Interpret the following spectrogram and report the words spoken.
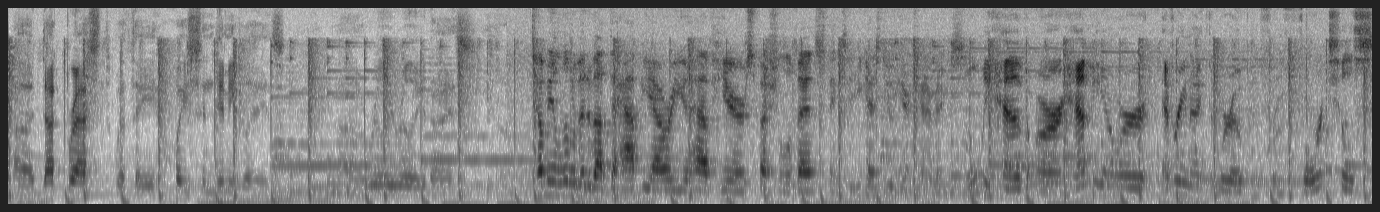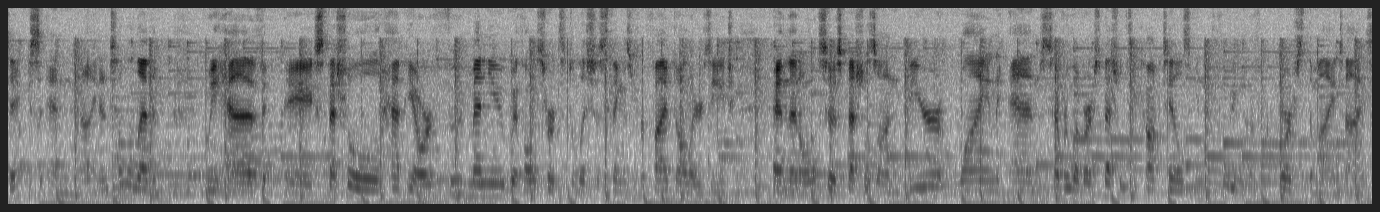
uh, duck breast with a hoisin demi glaze. Uh, really, really nice. Tell me a little bit about the happy hour you have here, special events, things that you guys do here at Trader Vic's. Well, we have our happy hour every night that we're open from 4 till 6 and 9 until 11. We have a special happy hour food menu with all sorts of delicious things for $5 each, and then also specials on beer, wine, and several of our specialty cocktails, including, of course, the Mai Tais.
